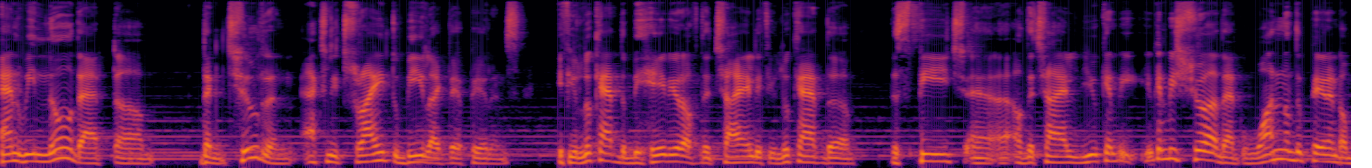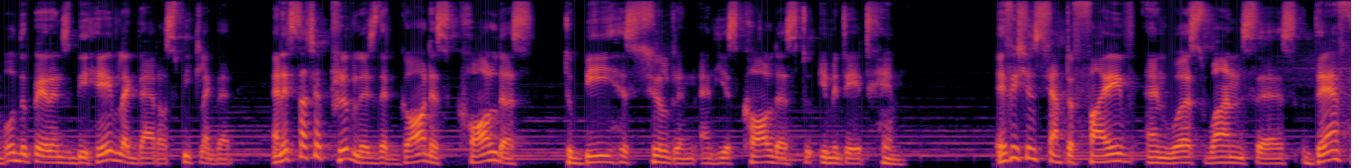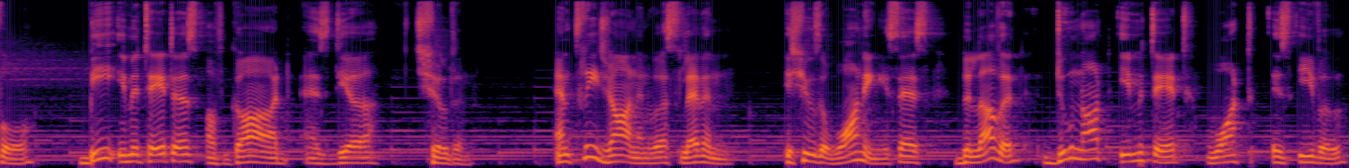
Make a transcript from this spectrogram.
And we know that, um, that children actually try to be like their parents. If you look at the behavior of the child, if you look at the the speech uh, of the child, you can be you can be sure that one of the parent or both the parents behave like that or speak like that. And it's such a privilege that God has called us to be His children and He has called us to imitate Him. Ephesians chapter 5 and verse 1 says, Therefore, be imitators of God as dear children. And 3 John and verse 11 issues a warning. He says, Beloved, do not imitate what is evil,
